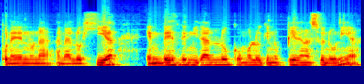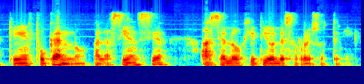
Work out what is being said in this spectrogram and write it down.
poner en una analogía, en vez de mirarlo como lo que nos pide Naciones Unidas, que es enfocarnos a la ciencia hacia el objetivo del desarrollo sostenible.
